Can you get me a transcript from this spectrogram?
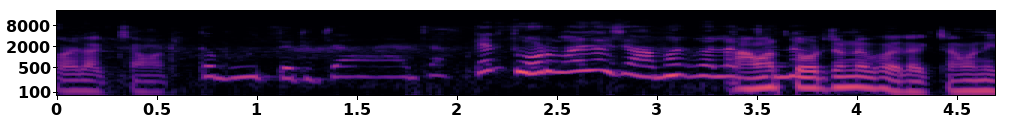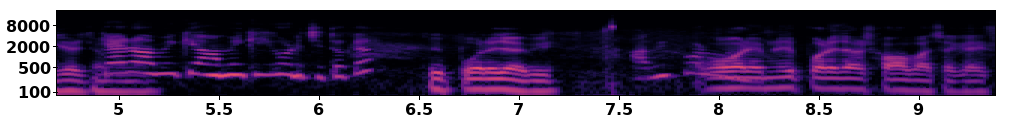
ভয় লাগছে আমার। কবুতর যা যা। কেন তোর ভয় লাগছে? আমার ভয় লাগছে আমার তোর জন্য ভয় লাগছে আমার নিজের জন্য কেন আমি কি আমি কি করেছি তোকে? তুই পড়ে যাবি। আমি পড়ব ওর এমনি পড়ে যাওয়ার স্বভাব আছে গাইস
